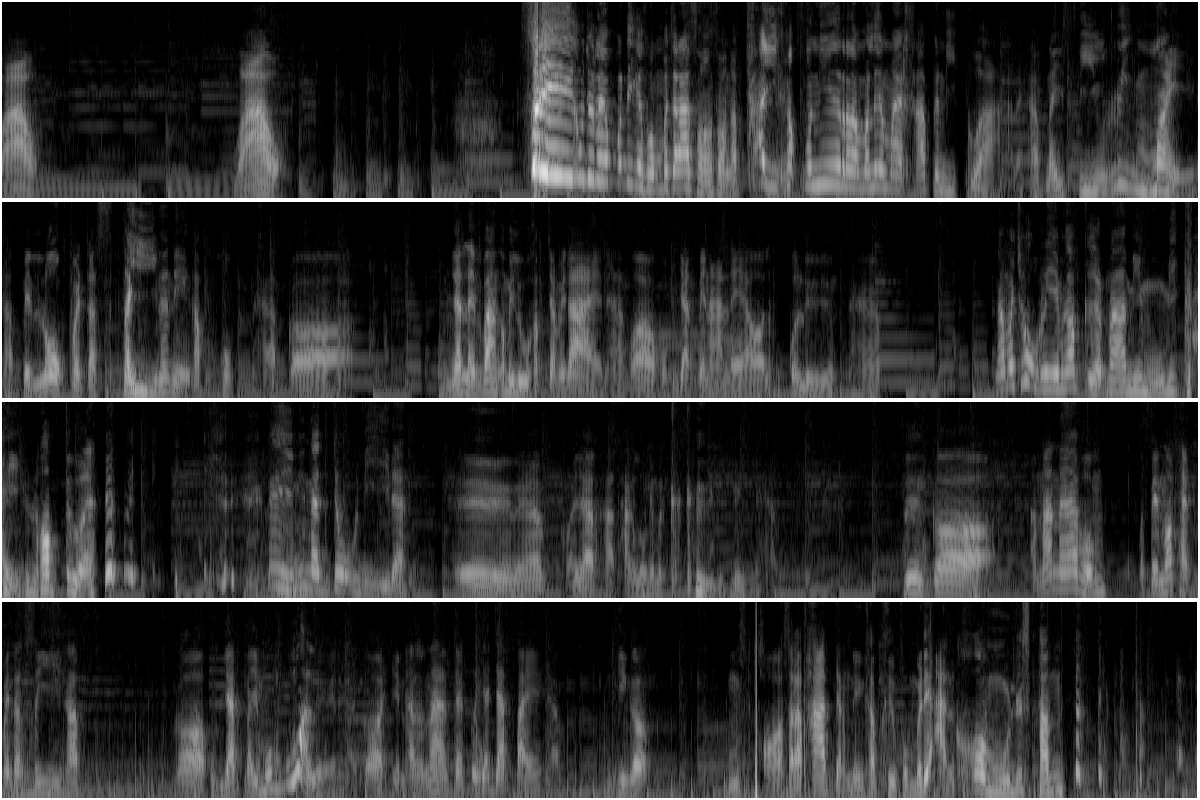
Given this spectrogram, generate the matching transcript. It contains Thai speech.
ว้าว ว้าวสวัสดีคุณผู้ชมครับวันนี้กับผมมัจจาราสองสองครับ ใช่ครับ วันนี้เรามาเล่นไมค์ครับกันดีกว่านะครับ ในซีรีส์ใหม่ครับ เป็นโลกแฟนตาซีนั่นเองครับผมนะครับก็ ผมยัดอะไรไปบ้างก็ไม่รู้ครับจำไม่ได้นะครับ เพราะว่าผมยัดไปนานแล้วแล้วผมก็ลืมนะครับนับว่าโชคดีครับ เกิดมามีหมูมีไก่รอบตัว เฮ้ยนี่น่าจะโชคดีนะ เออนะครับขออนุญาตหาทางลงให้มันคือนิดหนึ่งนะครับ ซึ่งก็ตามนั้นนะครับผมมันเป็นม็อบแพ็กแฟนตาซีครับ ก็ผมยัดไปมั่วๆเลยนะครับก็เห็นอาราน่าแจ็คก็ยัดยัดไปครับ จริงๆก็ผมขอสารภาพอย่างหนึ่งครับ คือผมไม่ได้อ่านข้อมูลด้วยซ้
